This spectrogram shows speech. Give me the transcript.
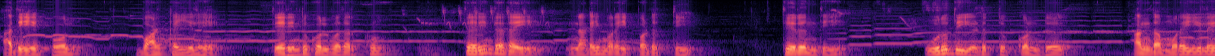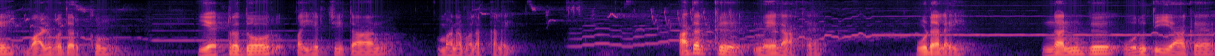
அதேபோல் வாழ்க்கையிலே தெரிந்து கொள்வதற்கும் தெரிந்ததை நடைமுறைப்படுத்தி திருந்தி உறுதி எடுத்துக்கொண்டு அந்த முறையிலே வாழ்வதற்கும் ஏற்றதோர் பயிற்சிதான் மனவளக்கலை. அதற்கு மேலாக உடலை நன்கு உறுதியாக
